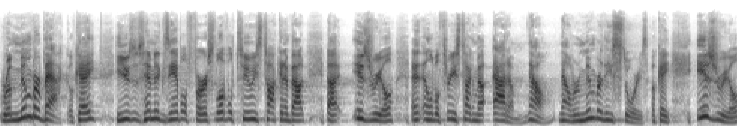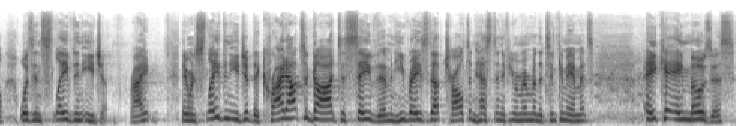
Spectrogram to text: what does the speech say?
remember back, okay? He uses him as example first. Level two, he's talking about uh, Israel. And, and level three, he's talking about Adam. Now, now remember these stories, okay? Israel was enslaved in Egypt, right? They were enslaved in Egypt. They cried out to God to save them, and he raised up Charlton Heston, if you remember in the Ten Commandments. AKA Moses,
